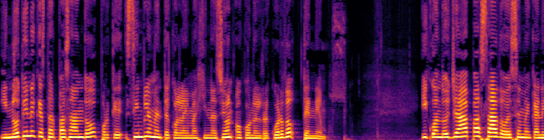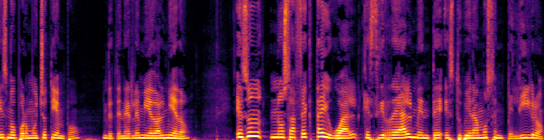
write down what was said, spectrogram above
y no tiene que estar pasando porque simplemente con la imaginación o con el recuerdo tenemos. Y cuando ya ha pasado ese mecanismo por mucho tiempo, de tenerle miedo al miedo, eso nos afecta igual que si realmente estuviéramos en peligro.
